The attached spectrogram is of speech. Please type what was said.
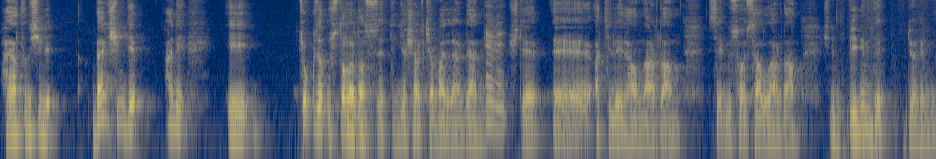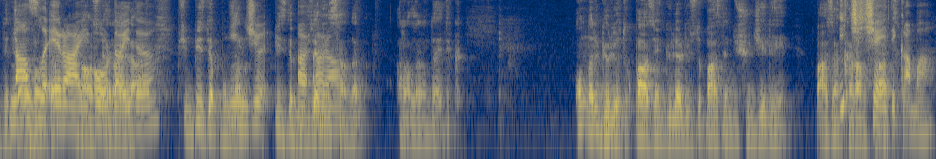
Hayatını şimdi ben şimdi hani e, çok güzel ustalardan söz ettin. Yaşar Kemallerden, Evet. işte e, Atilla İlhanlardan, Sevgi Soysallardan. Şimdi benim de dönemimde Nazlı Eray Nazlı oradaydı. Eraylar. Şimdi biz de bunlar, İnci biz de bu güzel Aral. insanların aralarındaydık. Onları görüyorduk. Bazen güler yüzlü, bazen düşünceli, bazen iç karamsar. içeydik ama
